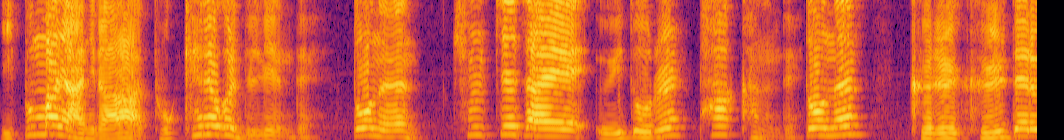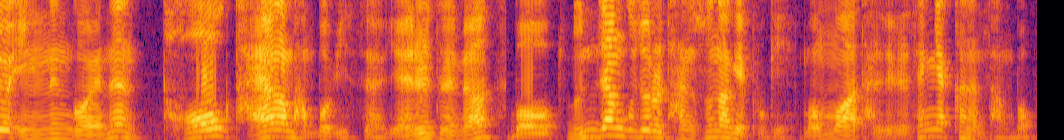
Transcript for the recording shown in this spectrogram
이뿐만이 아니라 독해력을 늘리는데 또는 출제자의 의도를 파악하는데 또는 글을 글대로 읽는 거에는 더욱 다양한 방법이 있어요. 예를 들면 뭐 문장 구조를 단순하게 보기, 뭐뭐와 달리를 생략하는 방법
